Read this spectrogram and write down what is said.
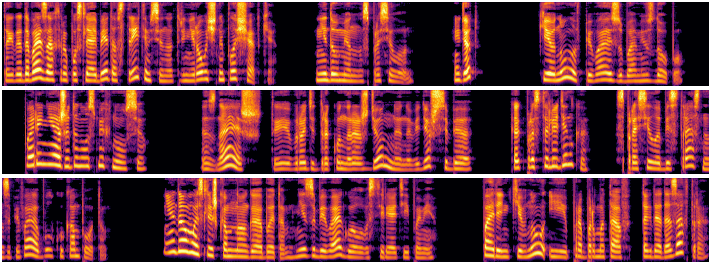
Тогда давай завтра после обеда встретимся на тренировочной площадке. — недоуменно спросил он. «Идет?» Кивнула, впиваясь зубами в сдобу. Парень неожиданно усмехнулся. «Знаешь, ты вроде драконорожденная, но ведешь себя как простолюдинка?» — спросила бесстрастно, запивая булку компотом. «Не думай слишком много об этом, не забивай голову стереотипами». Парень кивнул и, пробормотав «тогда до завтра»,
